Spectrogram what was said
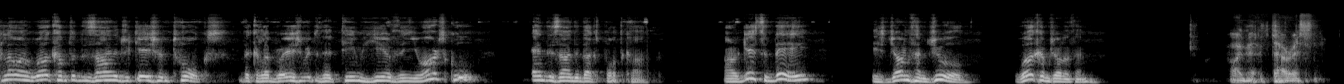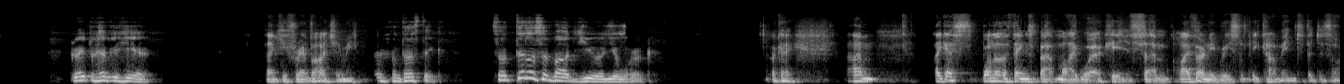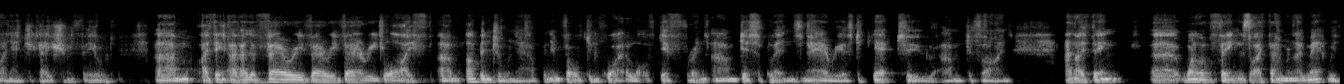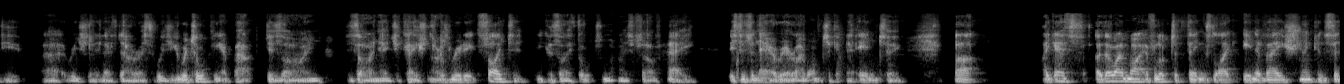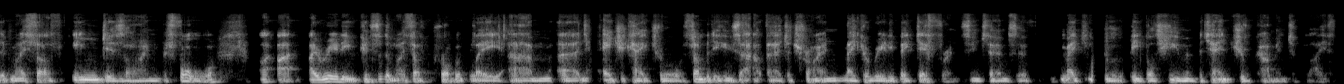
Hello and welcome to Design Education Talks, the collaboration between the team here of the New Art School and Design the Dux podcast. Our guest today is Jonathan Jewell. Welcome, Jonathan. Hi there, Darius. Great to have you here. Thank you for inviting me. Fantastic. So tell us about you and your work. Okay. Um, I guess one of the things about my work is um, I've only recently come into the design education field. Um, I think I've had a very, very varied life um, up until now. I've been involved in quite a lot of different um, disciplines and areas to get to um, design. And I think uh, one of the things I found when I met with you uh, originally left RS was you were talking about design, design education. I was really excited because I thought to myself, hey, this is an area I want to get into. But I guess, although I might have looked at things like innovation and considered myself in design before, I, I, I really consider myself probably um, an educator or somebody who's out there to try and make a really big difference in terms of making sure that people's human potential come into place.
